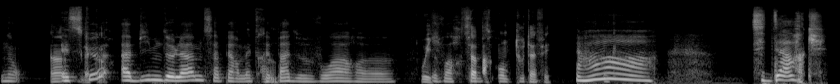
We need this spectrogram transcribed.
Non. Est-ce que abîme de l'âme, ça permettrait Ah. pas de voir euh, Oui, de voir ça ça? par contre, tout à fait. Ah, c'est dark.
